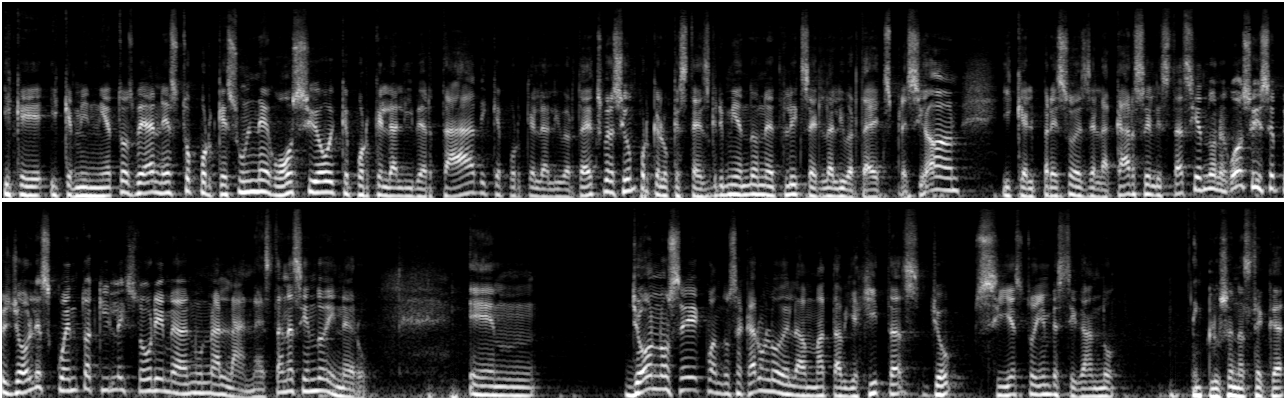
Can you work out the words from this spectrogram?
y que, y que mis nietos vean esto porque es un negocio y que porque la libertad y que porque la libertad de expresión, porque lo que está esgrimiendo Netflix es la libertad de expresión y que el preso desde la cárcel está haciendo negocio y dice, pues yo les cuento aquí la historia y me dan una lana, están haciendo dinero. Eh, yo no sé, cuando sacaron lo de la Mataviejitas, yo sí estoy investigando, incluso en Azteca,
